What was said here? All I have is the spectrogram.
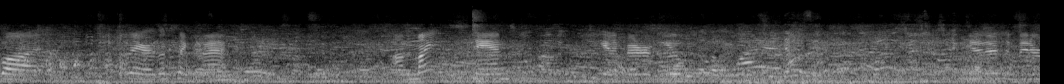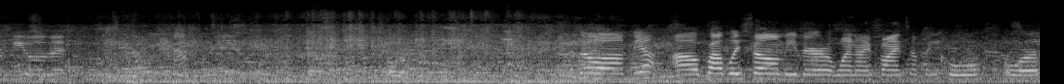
But there, it looks like that. I might stand to get a better view. Yeah, there's a better view of it. So um yeah, I'll probably film either when I find something cool or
